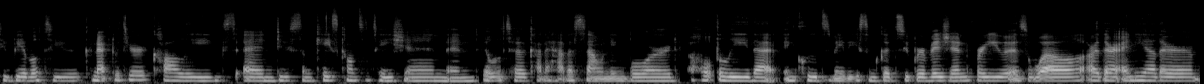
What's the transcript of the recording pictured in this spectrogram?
to be able to connect with your colleagues and do some case consultation and be able to kind of have a sounding board, hopefully that includes maybe some good supervision for you as well. Are there any other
